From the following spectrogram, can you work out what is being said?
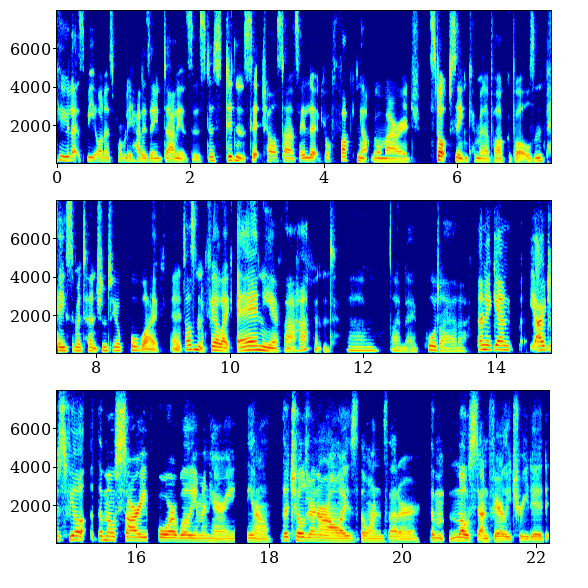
who let's be honest, probably had his own dalliances, just didn't sit Charles down and say, "Look, you're fucking up your marriage. Stop seeing Camilla Parker Bowles and pay some attention to your poor wife." And it doesn't feel like any of that happened. Um, I don't know, poor Diana. And again, I just feel the most sorry for William and Harry. You know, the children are always the ones that are the most unfairly treated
